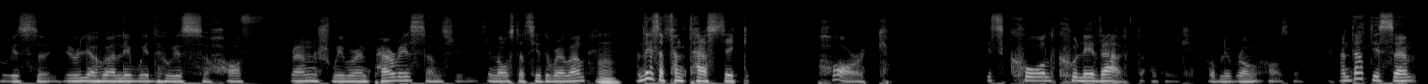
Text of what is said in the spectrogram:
who is uh, Julia, who I live with, who is half French. We were in Paris, and she she knows that city very well. Mm. And there's a fantastic park. It's called Coulée Verte, I think, probably wrong answer. And that is um,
